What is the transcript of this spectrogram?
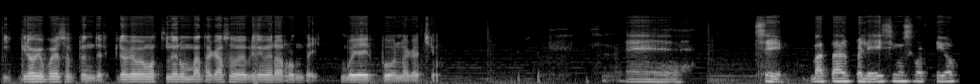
y, creo que puede sorprender. Creo que podemos tener un batacazo de primera ronda ahí. Voy a ir por Nakashima. Eh, sí, va a estar peleadísimo ese partido.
